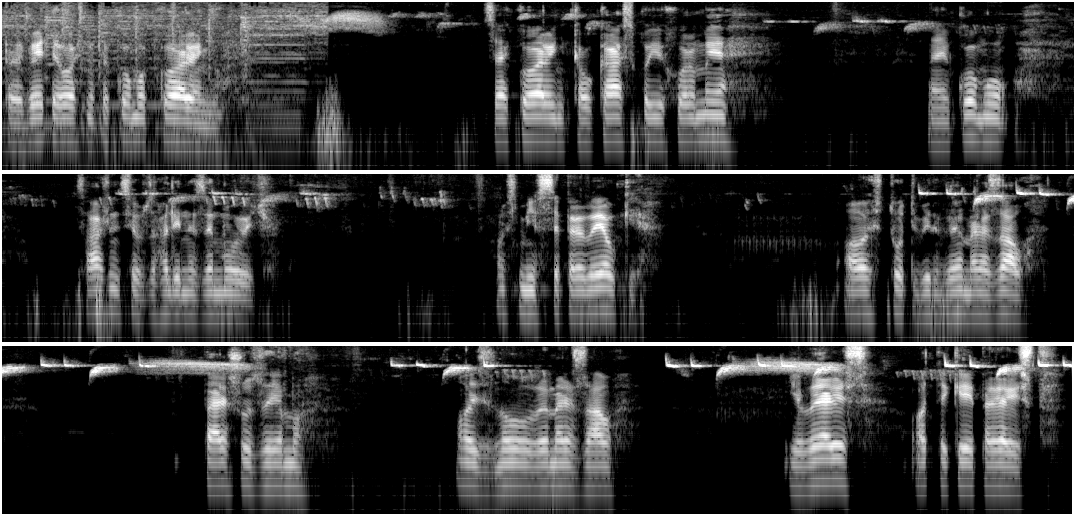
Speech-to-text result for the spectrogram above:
Привити ось на такому кореню. Це корінь кавказької хурми, на якому саджанці взагалі не зимують. Ось місце прививки. Ось тут він вимерзав першу зиму. Ось знову вимерзав. І виріс от такий приріст.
